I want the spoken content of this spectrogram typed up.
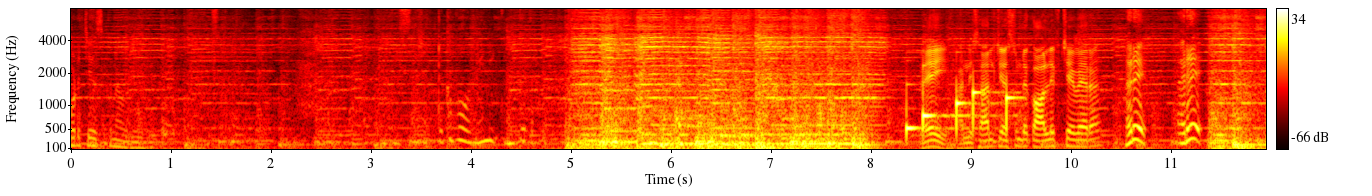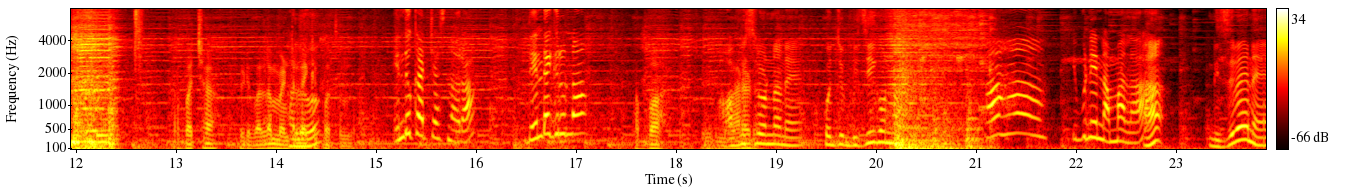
కూడా చేసుకునే వద్దు సరెత్తుకుపోవే నీకు ఉంటుంది? రేయ్ అన్నిసార్లు చేస్తుంటే కాల్ లిఫ్ట్ చేయవేరా? అరే అరే! అబ్బచ్చా వీడి వల్ల మెంటల్ హలో? ఎక్కిపోతుంది ఎందుకు కట్ చేస్తున్నావురా? దేని దగ్గర ఉన్నావు? అబ్బా వీడు ఆఫీస్లో మారాడు ఉన్నానే కొంచెం బిజీగా ఉన్నా ఆహా ఇప్పుడు నేను నమ్మాలా? ఆ, నిజమేనే.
